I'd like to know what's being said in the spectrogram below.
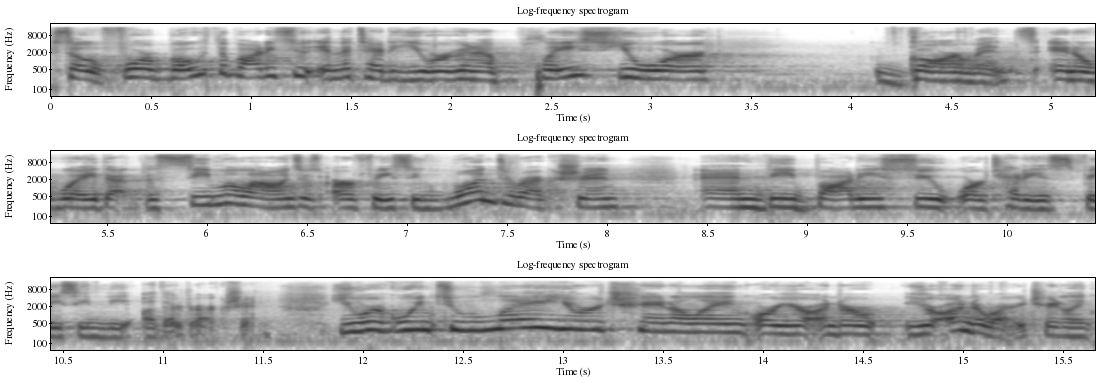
So for both the bodysuit and the teddy, you are gonna place your garments in a way that the seam allowances are facing one direction and the bodysuit or teddy is facing the other direction. You are going to lay your channeling or your under your underwire channeling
